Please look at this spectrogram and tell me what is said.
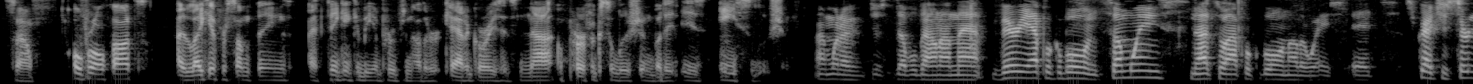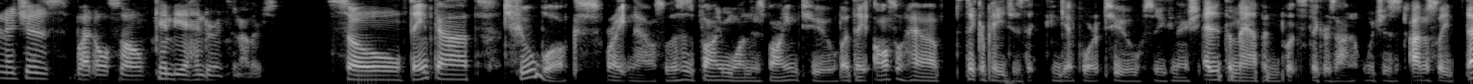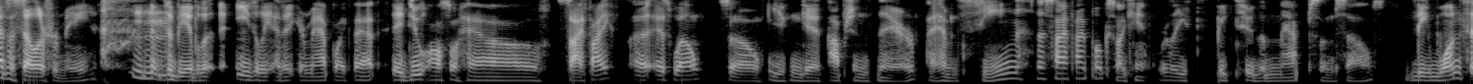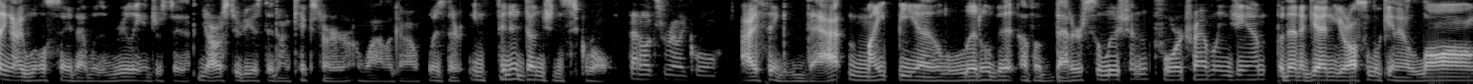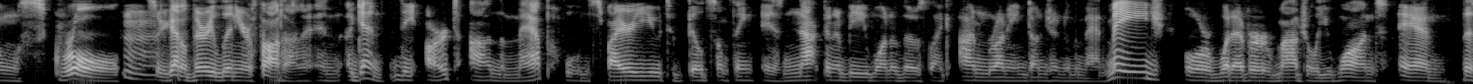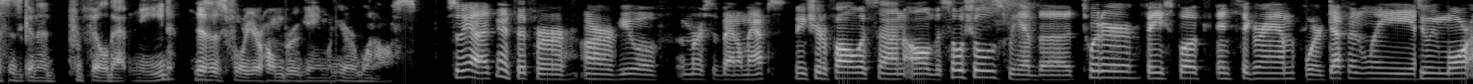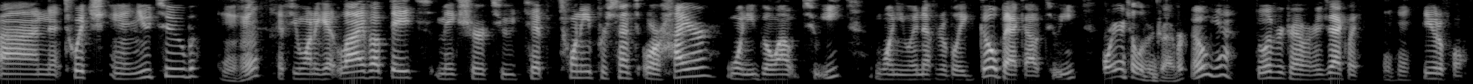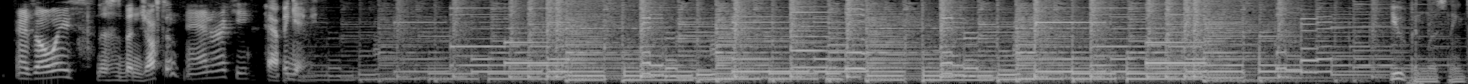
so overall thoughts I like it for some things. I think it can be improved in other categories. It's not a perfect solution, but it is a solution. I'm going to just double down on that. Very applicable in some ways, not so applicable in other ways. It scratches certain itches, but also can be a hindrance in others. So they've got two books right now. So this is volume one, there's volume two, but they also have sticker pages that you can get for it too. So you can actually edit the map and put stickers on it, which is honestly, that's a seller for me mm-hmm. to be able to easily edit your map like that. They do also have sci fi uh, as well. So you can get options there. I haven't seen the sci fi book, so I can't really speak to the maps themselves. The one thing I will say that was really interesting, Yarrow Studios did on Kickstarter a while ago, was their Infinite Dungeon Scroll. That looks really cool. I think that might be a little bit of a better solution for a traveling GM. But then again, you're also looking at a long scroll, Mm. so you got a very linear thought on it. And again, the art on the map will inspire you to build something. It is not going to be one of those like I'm running Dungeon of the Mad Mage or whatever module you want, and this is going to fulfill that need. This is for your homebrew game, your one-offs. So yeah, that's it for our view of immersive battle maps. Make sure to follow us on all the socials. We have the Twitter, Facebook, Instagram. We're definitely doing more on Twitch and YouTube. Mm-hmm. If you want to get live updates, make sure to tip 20% or higher when you go out to eat, when you inevitably go back out to eat. Or your delivery driver. Oh, yeah, delivery driver, exactly. Mhm. Beautiful. As always, This has been Justin. and Ricky. Happy gaming.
